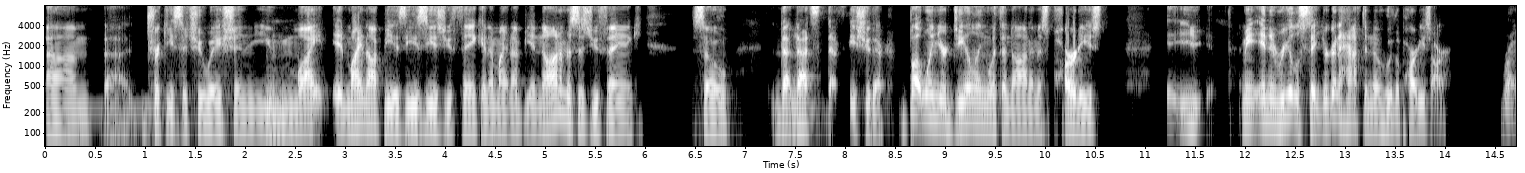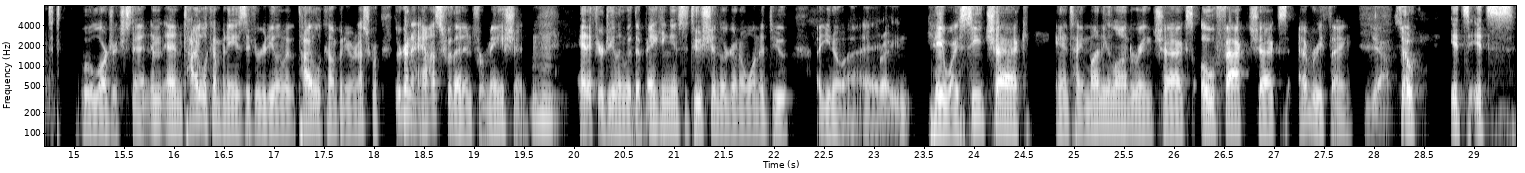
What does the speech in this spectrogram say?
um uh, tricky situation you Mhm. might it might not be as easy as you think and it might not be anonymous as you think so that Mhm. that's that's the issue there but when you're dealing with anonymous parties you, i mean in real estate you're going to have to know who the parties are right. to a large extent and, and title companies if you're dealing with a title company or an escrow they're going to ask for that information Mhm. and if you're dealing with a banking institution, they're going to want to do, uh, you know, a Right. KYC check, anti-money laundering checks, OFAC checks, everything. Yeah. So it's it's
